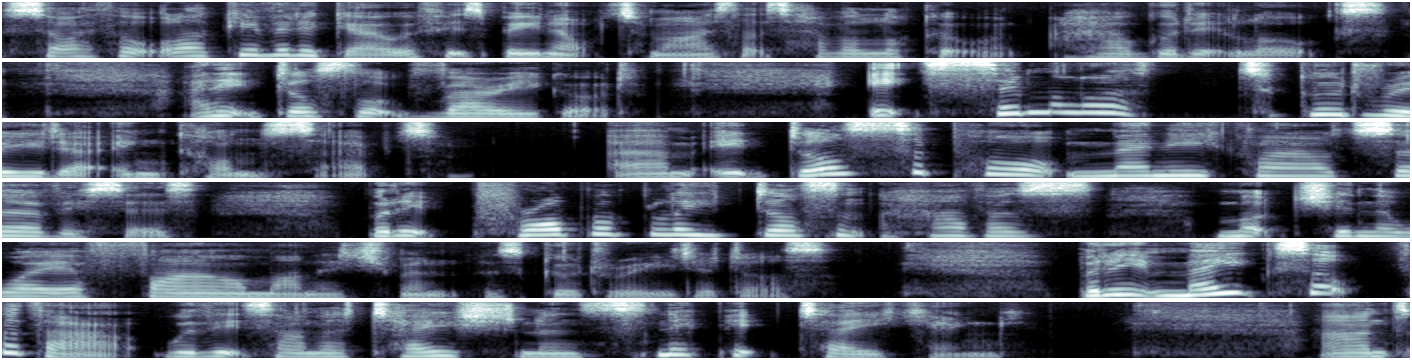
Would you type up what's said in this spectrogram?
So I thought, well, I'll give it a go. If it's been optimized, let's have a look at how good it looks. And it does look very good. It's similar to Goodreader in concept. Um, it does support many cloud services, but it probably doesn't have as much in the way of file management as Goodreader does. But it makes up for that with its annotation and snippet taking. And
